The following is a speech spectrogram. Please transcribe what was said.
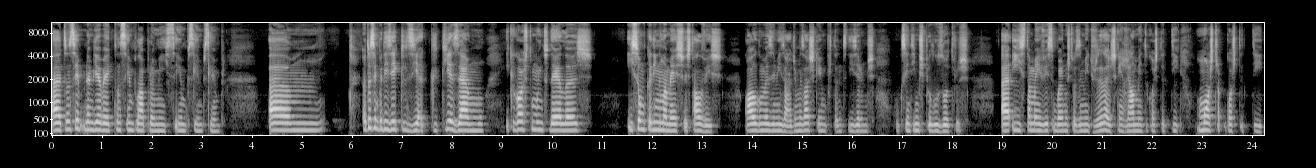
uh, estão sempre na minha beca, estão sempre lá para mim, sempre, sempre, sempre. Um, eu estou sempre a dizer que, lhes, que, que as amo e que gosto muito delas. E sou um bocadinho lamechas, talvez, com algumas amizades, mas acho que é importante dizermos o que sentimos pelos outros. Uh, e isso também vê-se bem nos teus amigos verdadeiros, quem realmente gosta de ti, mostra que gosta de ti,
